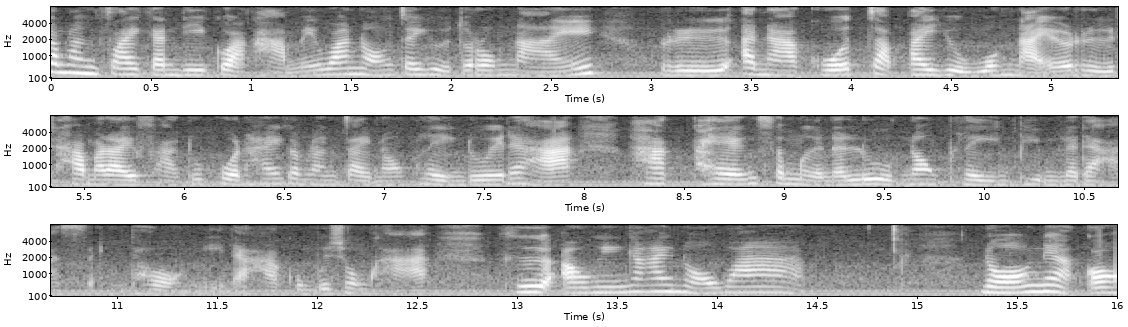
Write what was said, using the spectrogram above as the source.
กำลังใจกันดีกว่าค่ะไม่ว่าน้องจะอยู่ตรงไหน หรืออนาคตจะไปอยู่วงไหนหรือทำอะไรฝากทุกคนให้กำลังใจน้องเพลงด้วยนะคะหักแพงเสมอนะลูกน้องเพลงพิมพ์ระดาแสงทองนี่นะคะ คุณผู้ชมคะคือเอาง่ายๆเนาะว่า น้องเนี่ยก็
